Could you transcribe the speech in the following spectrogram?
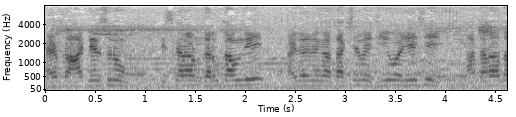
ఆ యొక్క ఆర్డినెన్స్ను తీసుకురావడం జరుగుతూ ఉంది. అదేవిధంగా తక్షణమే జీవో చేసి ఆ తర్వాత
